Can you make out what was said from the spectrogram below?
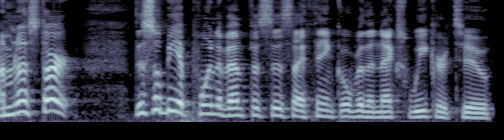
I'm going to start. This will be a point of emphasis, I think, over the next week or two.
